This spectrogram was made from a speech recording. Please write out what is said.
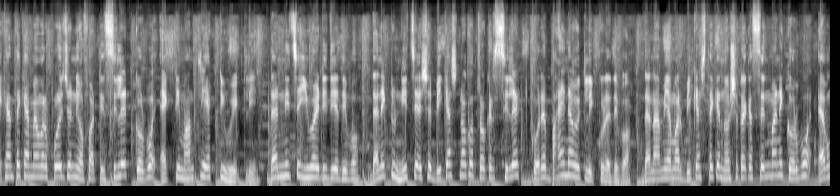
এখান থেকে আমি আমার প্রয়োজনীয় অফারটি সিলেক্ট করব, একটি মান্থলি একটি উইকলি দেন নিচে ইউআইডি দিয়ে দিব। দেন একটু নিচে এসে বিকাশ নগদ রকেট সিলেক্ট করে বাই নাও ক্লিক করে দিব। দেন আমি আমার বিকাশ থেকে নশো টাকা সেন্ড মানি করব এবং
